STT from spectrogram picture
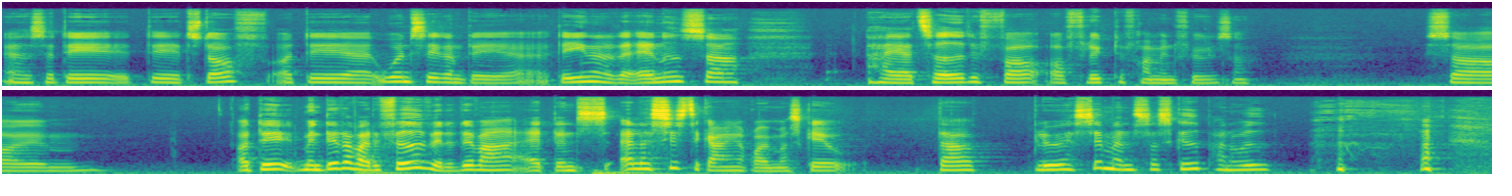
Altså, det, det er et stof, og det er, uanset om det er det ene eller det andet, så har jeg taget det for at flygte fra mine følelser. Så, øhm, og det, men det, der var det fede ved det, det var, at den aller sidste gang, jeg røg mig skæv, der blev jeg simpelthen så skide paranoid.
